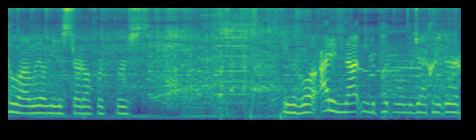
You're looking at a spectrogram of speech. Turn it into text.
Come on, we don't need to start off our first well. I did not mean to put the lumberjack right there.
